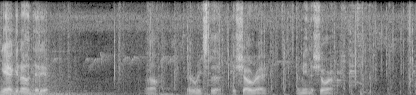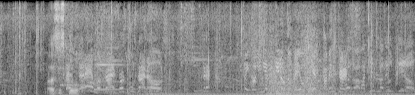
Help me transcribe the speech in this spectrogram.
Yeah, get owned, idiot. Oh, gotta reach the, the show ray. I mean, the shore. Oh, this is cool. ¡Tenemos a esos gusanos! ¡Tengo línea de tiro! ¡Lo veo directamente! ¡Puedo abatirlo de un tiro!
